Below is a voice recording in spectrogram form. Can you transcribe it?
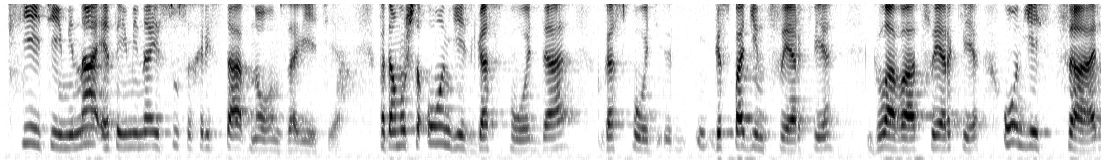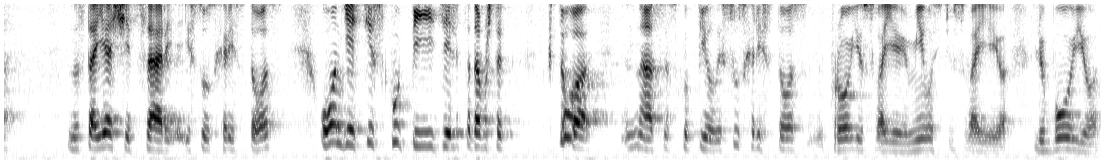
все эти имена – это имена Иисуса Христа в Новом Завете. Потому что Он есть Господь, да, Господь, Господин Церкви, глава Церкви, Он есть Царь, настоящий Царь Иисус Христос, Он есть Искупитель, потому что кто нас искупил? Иисус Христос кровью Своей, милостью Своей, любовью.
